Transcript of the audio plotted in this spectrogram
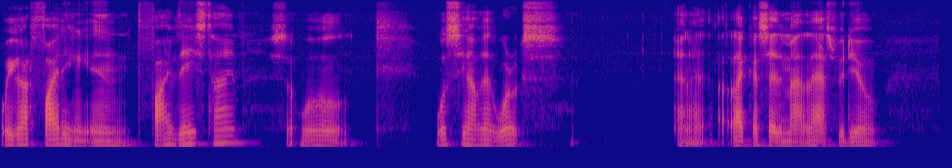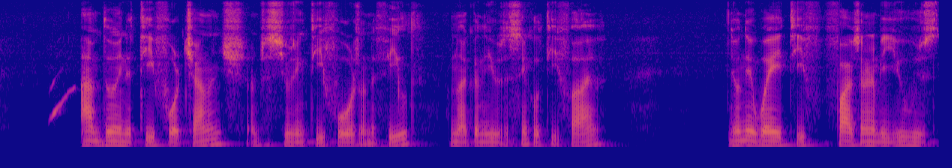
we got fighting in five days' time, so we'll we'll see how that works. And I, like I said in my last video, I'm doing the T4 challenge. I'm just using T4s on the field I'm not going to use a single T5. The only way T5s are going to be used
